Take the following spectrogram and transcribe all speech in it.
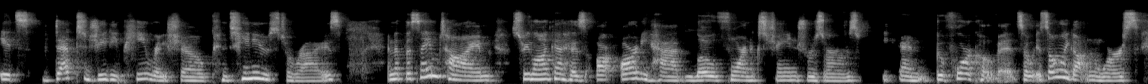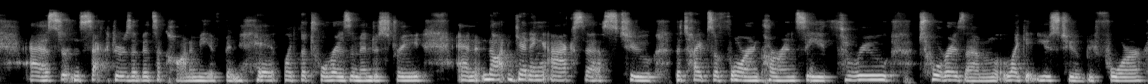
its debt to GDP ratio continues to rise. And at the same time, Sri Lanka has already had low foreign exchange reserves and before COVID. So it's only gotten worse as certain sectors of its economy have been hit, like the tourism industry, and not getting access to the types of foreign currency through tourism like it used to before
